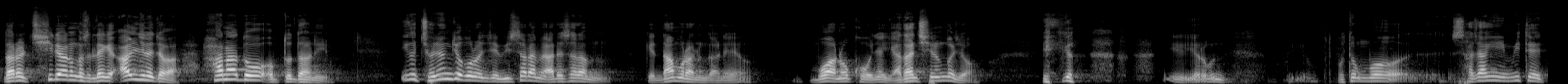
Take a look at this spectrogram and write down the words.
나를 치료하는 것을 내게 알리는 자가 하나도 없도다니. 이거 전형적으로 이제 윗사람이 아랫사람 나무라는 거 아니에요. 모아놓고 그냥 야단치는 거죠. 이거 여러분 보통 뭐 사장이 밑에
